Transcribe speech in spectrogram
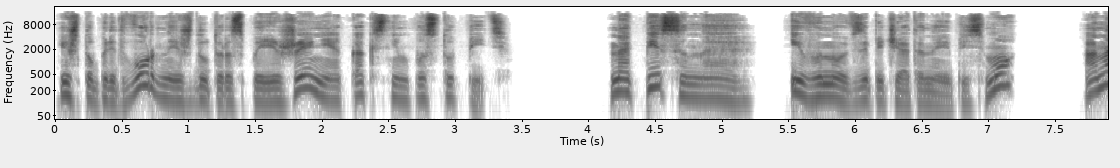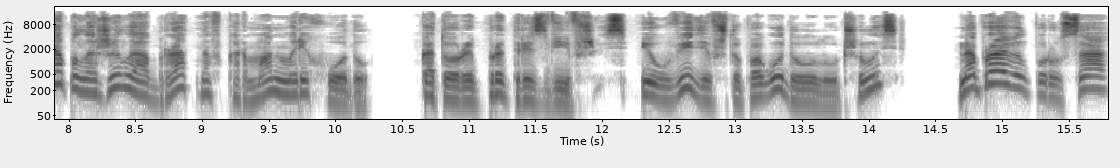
и что придворные ждут распоряжения, как с ним поступить. Написанное и вновь запечатанное письмо она положила обратно в карман мореходу, который, протрезвившись и увидев, что погода улучшилась, направил паруса,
